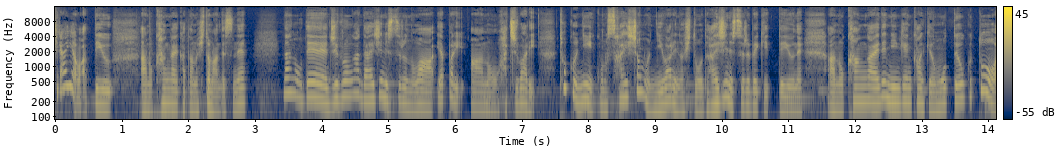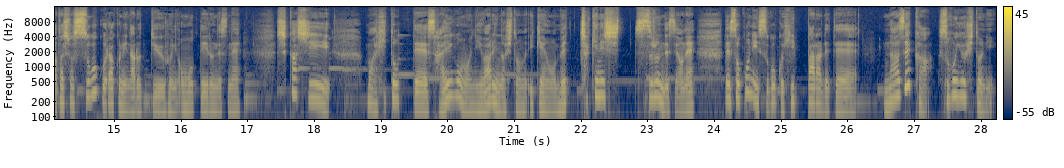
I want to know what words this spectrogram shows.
嫌いやわっていう、あの、考え方の人なんですね。なので、自分が大事にするのは、やっぱり、あの、8割。特に、この最初の2割の人を大事にするべきっていうね、あの、考えで人間関係を持っておくと、私はすごく楽になるっていうふうに思っているんですね。しかし、まあ、人って最後の2割の人の意見をめっちゃ気にしするんですよね。で、そこにすごく引っ張られて、なぜかそういう人に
